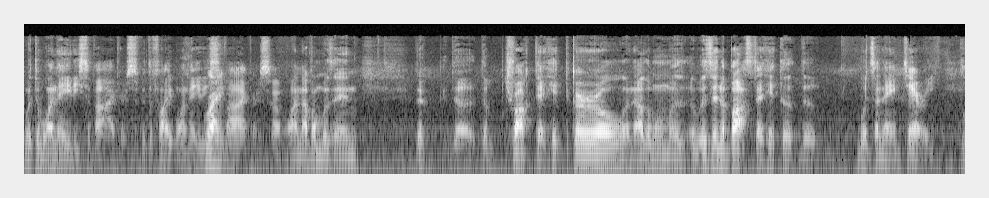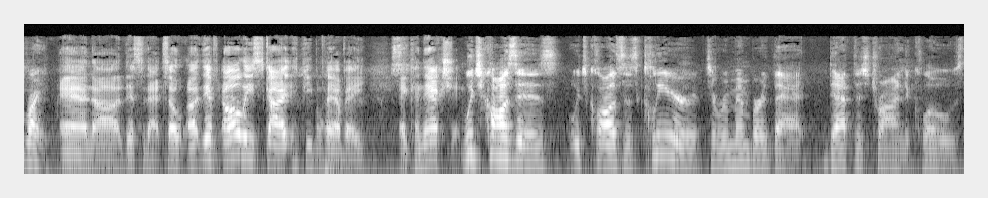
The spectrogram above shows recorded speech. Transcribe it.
with the 180 survivors, with the Flight 180 Right. survivors. So one of them was in the, the the truck that hit the girl. Another one was was in the bus that hit the, the what's her name Terry Right. and uh, this and that. So uh, if all these guys people have a a connection. Which causes which causes Clear to remember that Death is trying to close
